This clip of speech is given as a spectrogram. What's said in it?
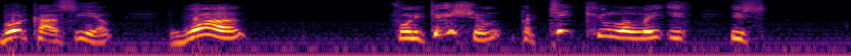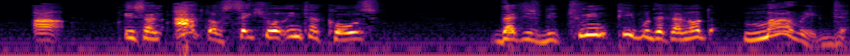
broadcast here. One, fornication particularly is is, uh, is an act of sexual intercourse that is between people that are not married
